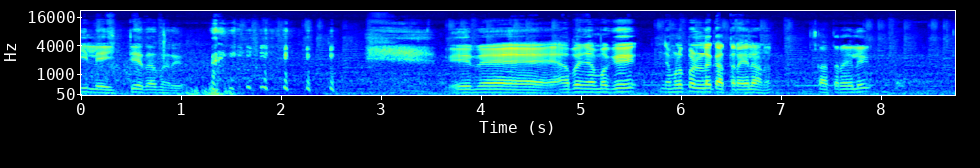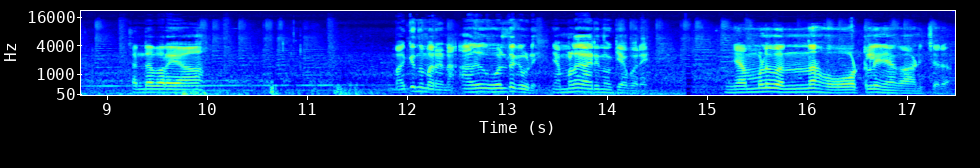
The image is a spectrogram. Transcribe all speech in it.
ഈ ലൈറ്റ് ഏതാണെന്നറിയോ പിന്നെ അപ്പം നമുക്ക് നമ്മളിപ്പോൾ ഉള്ള കത്രയിലാണ് ഖത്തറയിൽ എന്താ പറയാ ബാക്കിയൊന്നും പറയണ്ട. അത് പോലത്തെ ഇവിടെ നമ്മളെ കാര്യം നോക്കിയാ പോരെ. നമ്മൾ വന്ന ഹോട്ടൽ ഞാൻ കാണിച്ചുതരാം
